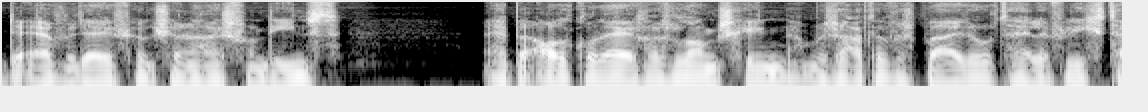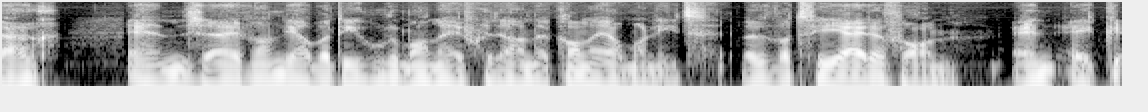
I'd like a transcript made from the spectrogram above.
de RVD-functionaris van dienst hebben alle collega's langs ging. We zaten verspreid door het hele vliegtuig. En zei van, ja, wat die Hoedeman heeft gedaan, dat kan helemaal niet. Wat, wat vind jij daarvan? En ik,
